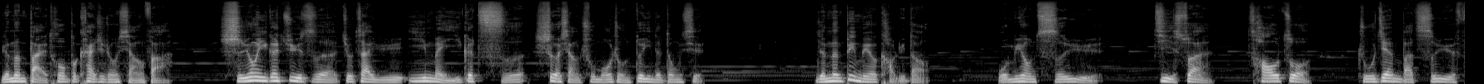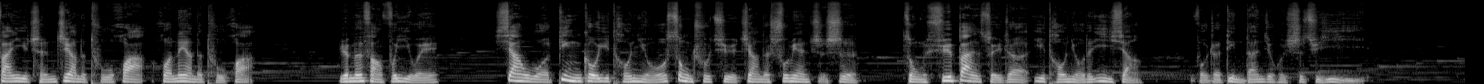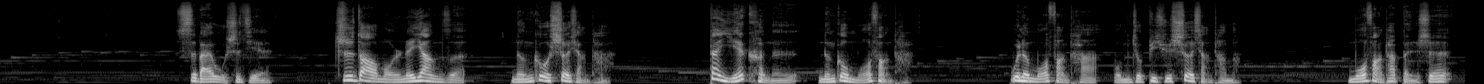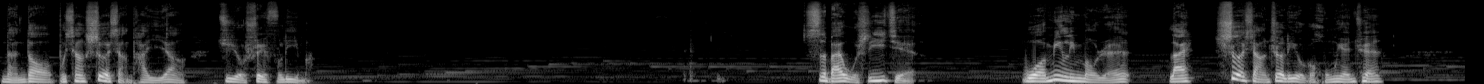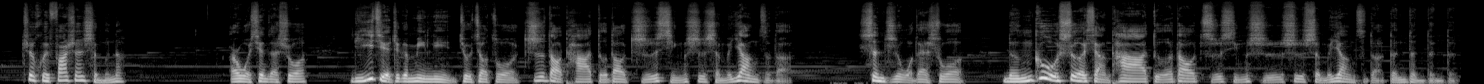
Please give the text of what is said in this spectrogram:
人们摆脱不开这种想法，使用一个句子就在于依每一个词设想出某种对应的东西。人们并没有考虑到，我们用词语计算、操作，逐渐把词语翻译成这样的图画或那样的图画。人们仿佛以为。向我订购一头牛送出去这样的书面指示，总需伴随着一头牛的意向，否则订单就会失去意义。四百五十节，知道某人的样子，能够设想他，但也可能能够模仿他。为了模仿他，我们就必须设想他吗？模仿他本身，难道不像设想他一样具有说服力吗？四百五十一节，我命令某人来设想这里有个红圆圈，这会发生什么呢？而我现在说，理解这个命令就叫做知道它得到执行是什么样子的，甚至我在说能够设想它得到执行时是什么样子的，等等等等。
